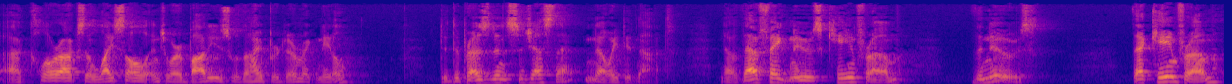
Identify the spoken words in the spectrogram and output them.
uh, Clorox and Lysol into our bodies with a hypodermic needle? Did the president suggest that? No, he did not. No, that fake news came from the news. That came from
